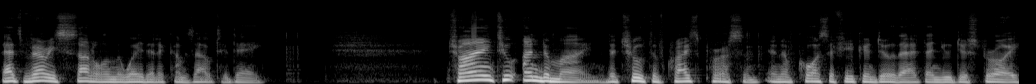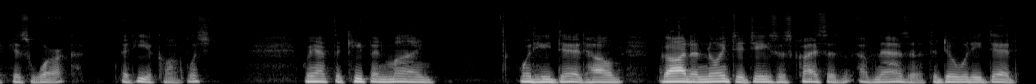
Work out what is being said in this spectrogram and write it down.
That's very subtle in the way that it comes out today. Trying to undermine the truth of Christ's person, and of course, if you can do that, then you destroy his work that he accomplished. We have to keep in mind what he did, how God anointed Jesus Christ of Nazareth to do what he did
